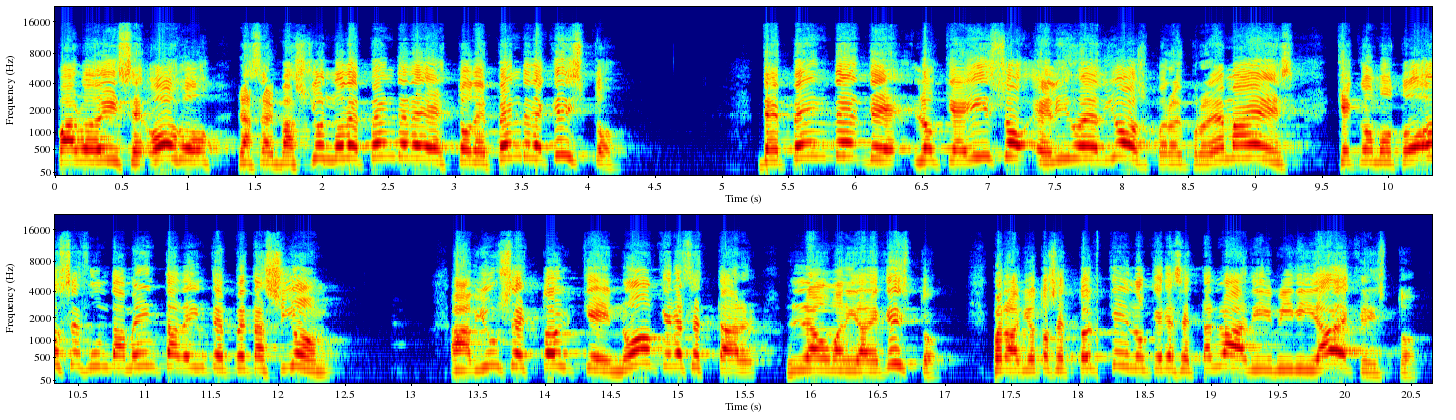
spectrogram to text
Pablo dice, ojo, la salvación no depende de esto, depende de Cristo. Depende de lo que hizo el Hijo de Dios. Pero el problema es que como todo se fundamenta de interpretación, había un sector que no quería aceptar la humanidad de Cristo, pero había otro sector que no quería aceptar la divinidad de Cristo.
